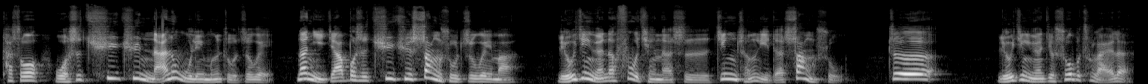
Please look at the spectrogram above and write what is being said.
他说：我是区区南武林盟主之位。”那你家不是区区尚书之位吗？刘敬元的父亲呢是京城里的尚书，这刘敬元就说不出来了。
